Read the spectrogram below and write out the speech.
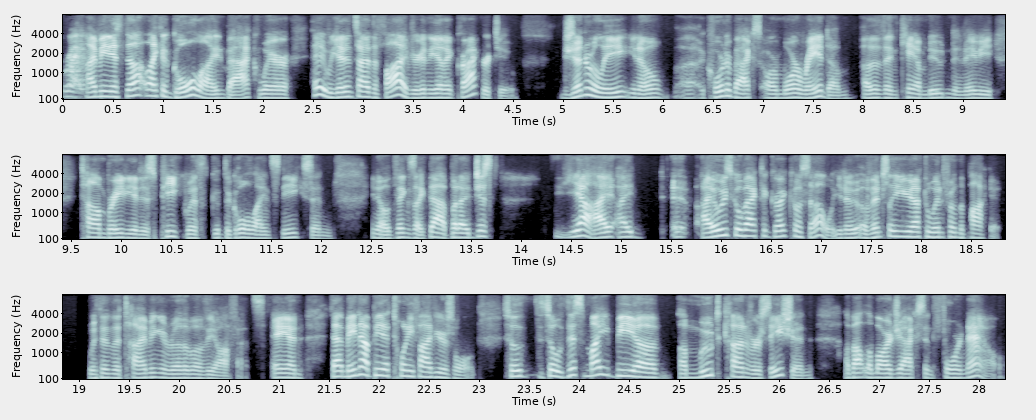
Right. I mean, it's not like a goal line back where, hey, we get inside the five, you're going to get a crack or two. Generally, you know, uh, quarterbacks are more random, other than Cam Newton and maybe Tom Brady at his peak with the goal line sneaks and you know things like that. But I just yeah, I, I I always go back to Greg Cosell. You know, eventually you have to win from the pocket within the timing and rhythm of the offense. And that may not be at 25 years old. So so this might be a, a moot conversation about Lamar Jackson for now.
